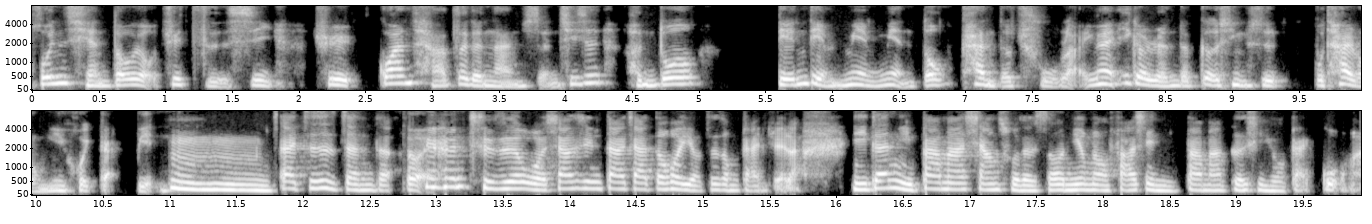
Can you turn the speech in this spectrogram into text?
婚前都有去仔细去观察这个男生，其实很多。点点面面都看得出来，因为一个人的个性是不太容易会改变。嗯嗯，哎，这是真的。对，因为其实我相信大家都会有这种感觉啦。你跟你爸妈相处的时候，你有没有发现你爸妈个性有改过吗？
